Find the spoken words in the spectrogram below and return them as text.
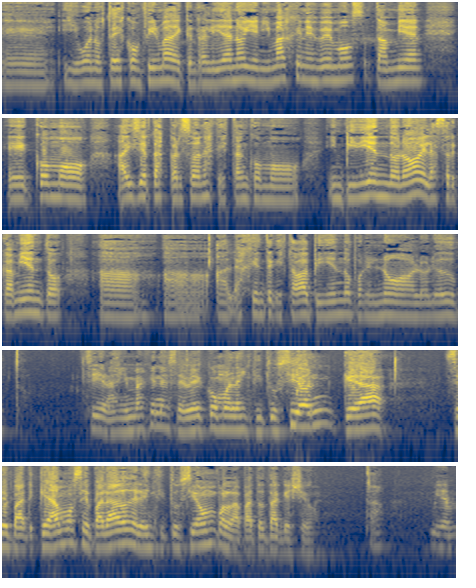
Eh, y bueno, ustedes confirman de que en realidad no, y en imágenes vemos también eh, cómo hay ciertas personas que están como impidiendo ¿no? el acercamiento a, a, la gente que estaba pidiendo por el no al oleoducto. Sí, en las imágenes se ve como la institución queda, quedamos separados de la institución por la patota que llegó. Bien,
